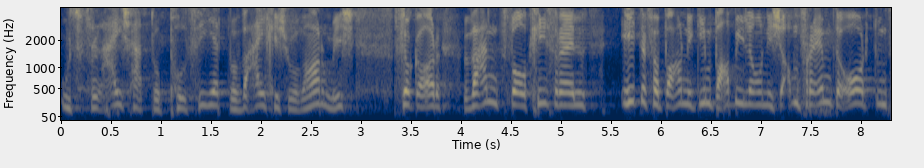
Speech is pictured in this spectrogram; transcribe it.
aus Fleisch hat, das pulsiert, das weich ist, das warm ist, sogar wenn das Volk Israel in der Verbannung in Babylon ist, am fremden Ort und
